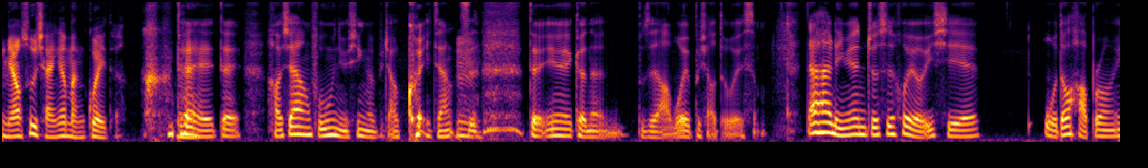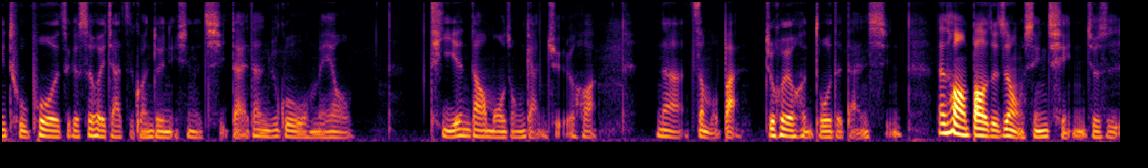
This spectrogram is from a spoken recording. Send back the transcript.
描述起来应该蛮贵的，对对，好像服务女性的比较贵这样子。嗯 对，因为可能不知道，我也不晓得为什么，但它里面就是会有一些，我都好不容易突破这个社会价值观对女性的期待，但如果我没有体验到某种感觉的话，那怎么办？就会有很多的担心。但通常抱着这种心情，就是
